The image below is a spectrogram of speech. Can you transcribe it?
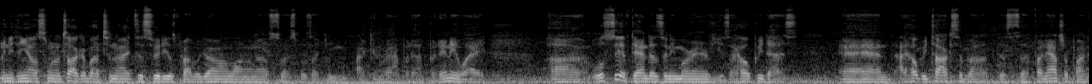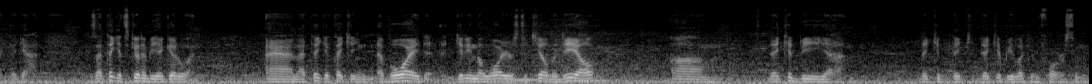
anything else I want to talk about tonight? This video is probably going on long enough, so I suppose I can I can wrap it up. But anyway, uh, we'll see if Dan does any more interviews. I hope he does, and I hope he talks about this uh, financial product they got because I think it's going to be a good one. And I think if they can avoid getting the lawyers to kill the deal, um, they could be uh, they could they, they could be looking for some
